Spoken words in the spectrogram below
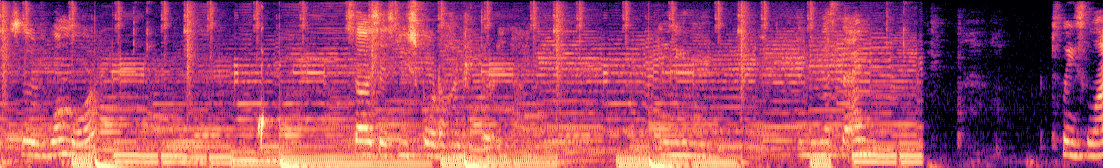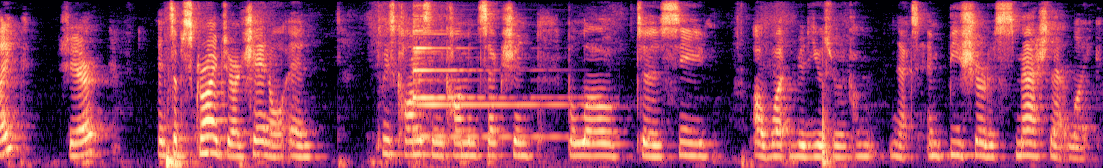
So there's one more. So it says you scored 139. And, and that's the end. Please like, share, and subscribe to our channel. And please comment in the comment section below to see uh, what videos will come next. And be sure to smash that like.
